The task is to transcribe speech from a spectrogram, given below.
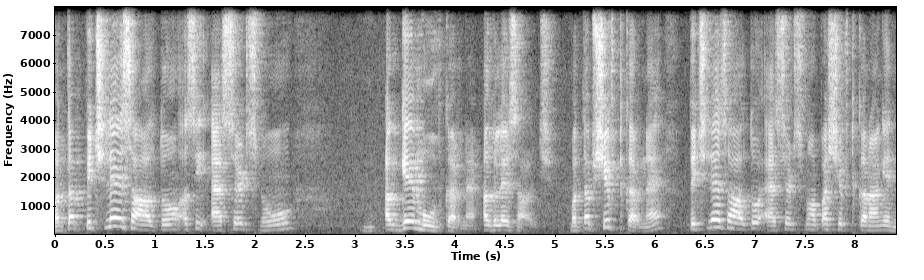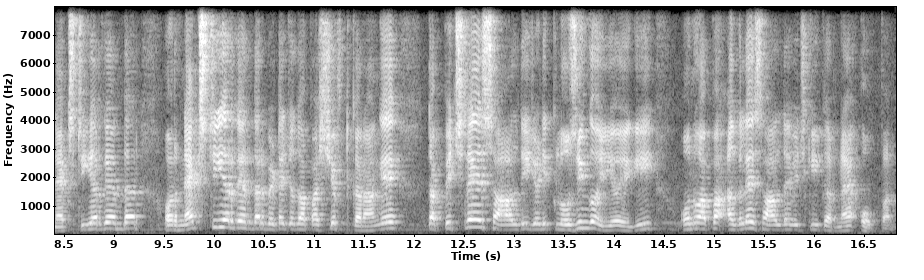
ਮਤਲਬ ਪਿਛਲੇ ਸਾਲ ਤੋਂ ਅਸੀਂ ਐਸੈਟਸ ਨੂੰ ਅੱਗੇ ਮੂਵ ਕਰਨਾ ਹੈ, ਅਗਲੇ ਸਾਲ 'ਚ। ਮਤਲਬ ਸ਼ਿਫਟ ਕਰਨਾ ਹੈ। ਪਿਛਲੇ ਸਾਲ ਤੋਂ ਐਸੈਟਸ ਨੂੰ ਆਪਾਂ ਸ਼ਿਫਟ ਕਰਾਂਗੇ ਨੈਕਸਟ ਈਅਰ ਦੇ ਅੰਦਰ ਔਰ ਨੈਕਸਟ ਈਅਰ ਦੇ ਅੰਦਰ ਬੇਟੇ ਜਦੋਂ ਆਪਾਂ ਸ਼ਿਫਟ ਕਰਾਂਗੇ, ਤਾਂ ਪਿਛਲੇ ਸਾਲ ਦੀ ਜਿਹੜੀ ਕਲੋਜ਼ਿੰਗ ਹੋਈ ਹੋਏਗੀ, ਉਹਨੂੰ ਆਪਾਂ ਅਗਲੇ ਸਾਲ ਦੇ ਵਿੱਚ ਕੀ ਕਰਨਾ ਹੈ? ਓਪਨ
